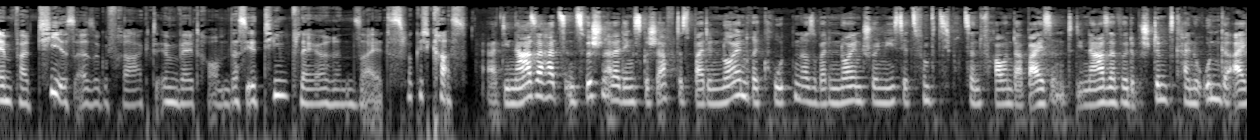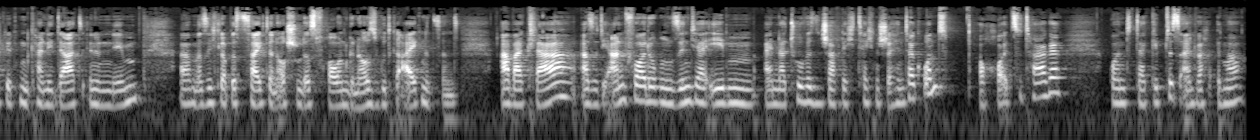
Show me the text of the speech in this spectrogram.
Empathie ist also gefragt im Weltraum, dass ihr Teamplayerin seid. Das ist wirklich krass. Die NASA hat es inzwischen allerdings geschafft, dass bei den neuen Rekruten, also bei den neuen Trainees, jetzt 50 Prozent Frauen dabei sind. Die NASA würde bestimmt keine ungeeigneten KandidatInnen nehmen. Ähm, also ich glaube, das zeigt dann auch schon, dass Frauen genauso gut geeignet sind. Aber klar, also die Anforderungen sind ja eben ein naturwissenschaftlich-technischer Hintergrund, auch heutzutage. Und da gibt es einfach immer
